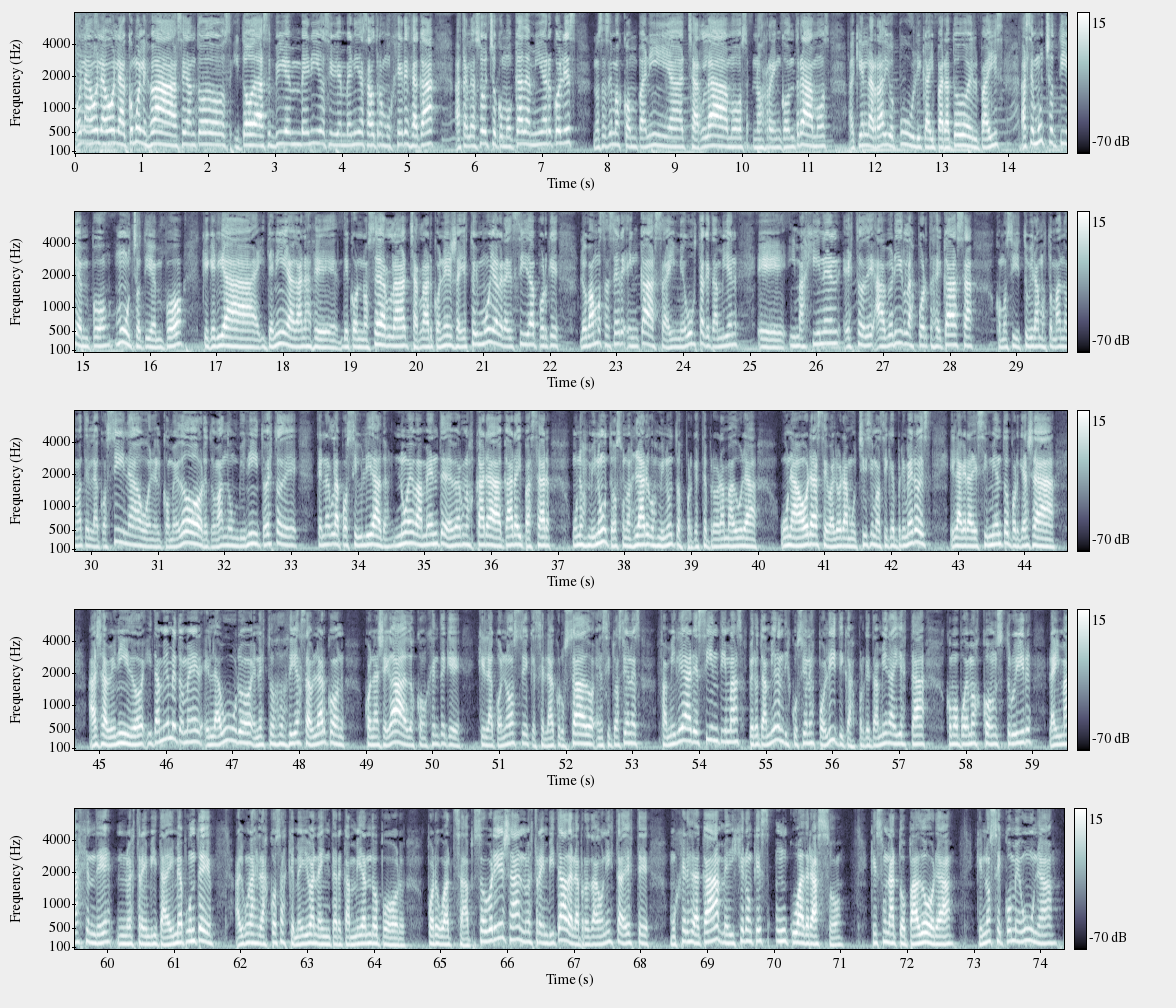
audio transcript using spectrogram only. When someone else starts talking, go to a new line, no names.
Hola, hola, hola, ¿cómo les va? Sean todos y todas bienvenidos y bienvenidas a otras Mujeres de acá. Hasta las 8, como cada miércoles, nos hacemos compañía, charlamos, nos reencontramos aquí en la radio pública y para todo el país. Hace mucho tiempo, mucho tiempo, que quería y tenía ganas de, de conocerla, charlar con ella y estoy muy agradecida porque lo vamos a hacer en casa y me gusta que también eh, imaginen esto de abrir las puertas de casa como si estuviéramos tomando mate en la cocina o en el comedor o tomando un vinito, esto de tener la posibilidad nuevamente de vernos cara a cara y pasar unos minutos, unos largos minutos, porque este programa dura una hora, se valora muchísimo, así que primero es el agradecimiento porque haya, haya venido. Y también me tomé el laburo en estos dos días a hablar con, con allegados, con gente que, que la conoce, que se la ha cruzado en situaciones familiares, íntimas, pero también en discusiones políticas, porque también ahí está cómo podemos construir la imagen de nuestra invitada. Y me apunté algunas de las cosas que me iban a intercambiando por, por WhatsApp. Sobre ella, nuestra invitada, la protagonista de este Mujeres de Acá, me dijeron que es un cuadrazo, que es una topadora, que no se come una,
